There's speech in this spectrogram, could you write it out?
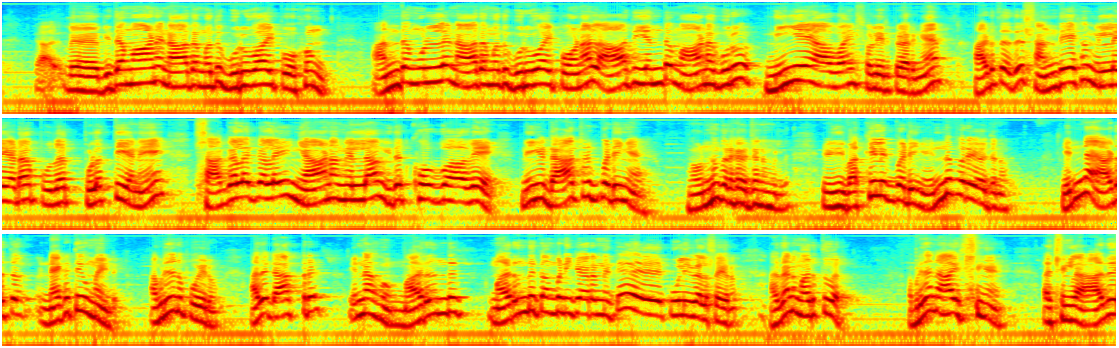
வி- விதமான நாதமது குருவாய் போகும். அந்த முள்ள நாதமது குருவாய் போனால் ஆதி எந்த மானகுரு நீயே ஆவாய்ன்னு சொல்லியிருக்கிறாருங்க. அடுத்தது சந்தேகம் இல்லையடா புத புலத்தியனே சகலகலை ஞானமெல்லாம் இதற்கொவ்வாவே. நீங்கள் டாக்டருக்கு படிங்க. ஒன்றும் பிரயோஜனம் இல்லை நீ வக்கீலுக்கு படிங்க. என்ன பிரயோஜனம்? என்ன? அடுத்த நெகட்டிவ் மைண்டு அப்படி தானே போயிடும் அதே டாக்டர் என்னாகும்? மருந்து மருந்து கம்பெனிக்காரனுக்கு கூலி வேலை செய்கிறோம் அதுதானே மருத்துவர். அப்படி தானே ஆயிடுச்சுங்க. ஆச்சுங்களா? அது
